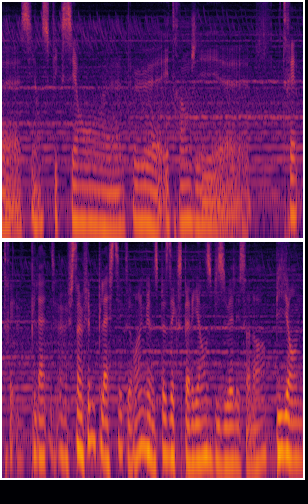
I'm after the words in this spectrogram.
euh, science-fiction euh, un peu étrange et très très c'est un film plastique c'est vraiment une espèce d'expérience visuelle et sonore Beyond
